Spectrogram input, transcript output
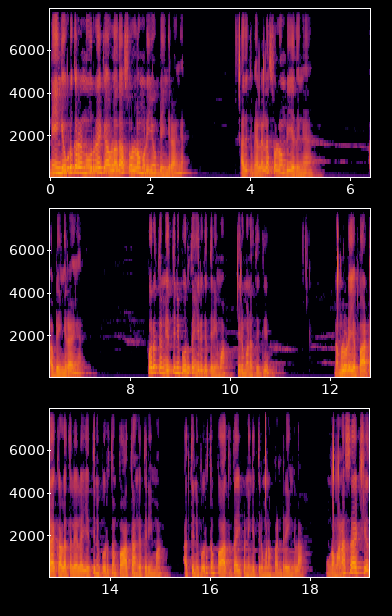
நீங்கள் கொடுக்குற நூறுரூவாய்க்கு அவ்வளோதான் சொல்ல முடியும் அப்படிங்கிறாங்க. அதுக்கு மேலெல்லாம் சொல்ல முடியாதுங்க. அப்படிங்கிறாங்க. பொருத்தம் எத்தனை பொருத்தம் இருக்குது தெரியுமா? திருமணத்துக்கு. நம்மளுடைய பாட்டா காலத்துல எல்லாம் எத்தனை பொருத்தம் பார்த்தாங்க தெரியுமா? அத்தனை பொருத்தம் பார்த்து தான் இப்போ நீங்கள் திருமணம் பண்ணுறீங்களா உங்கள் மனசாட்சியை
